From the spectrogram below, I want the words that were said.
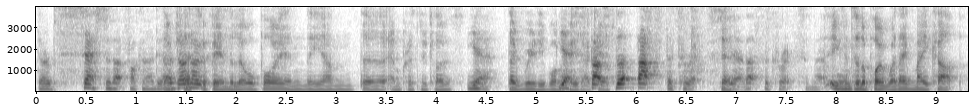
they're obsessed with that fucking idea. They're I don't obsessed know. with being the little boy in the um the Emperor's New Clothes. Yeah. They really want to Yes, be that that's kid. the that's the correct. Yeah, Yeah. that's the correct metaphor. Even to the point where they make up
